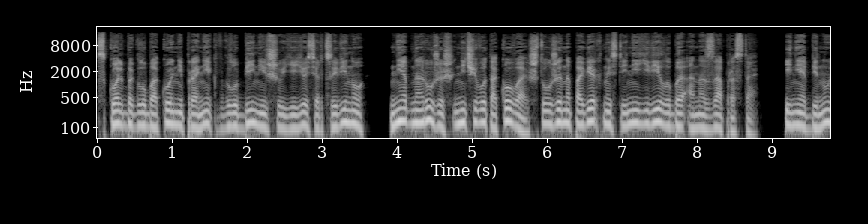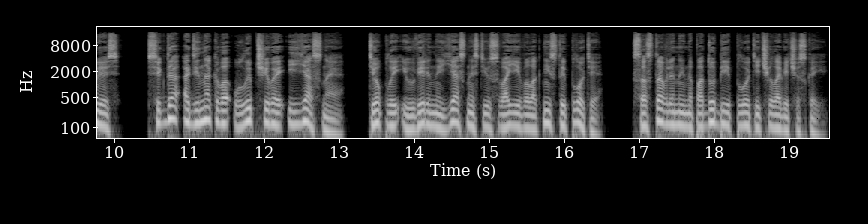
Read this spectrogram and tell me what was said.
Сколь бы глубоко не проник в глубиннейшую ее сердцевину, не обнаружишь ничего такого, что уже на поверхности не явила бы она запросто, и не обинуясь, всегда одинаково улыбчивая и ясная, теплой и уверенной ясностью своей волокнистой плоти, составленной наподобие плоти человеческой.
